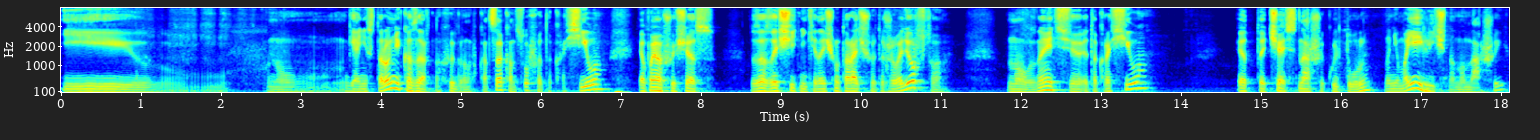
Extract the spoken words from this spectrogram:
И ну, я не сторонник азартных игр, но в конце концов это красиво. Я понял, что сейчас за защитники начнут орать, что это живодерство. Но, знаете, это красиво. Это часть нашей культуры. Но не моей лично, но нашей.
